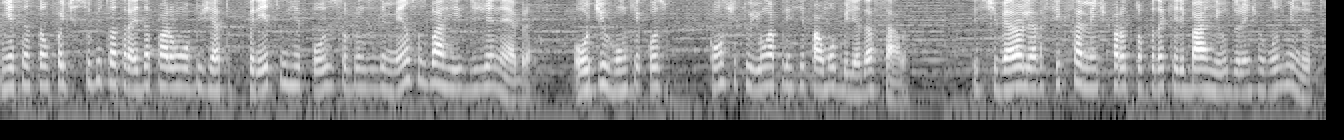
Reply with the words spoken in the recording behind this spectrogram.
minha atenção foi de súbito atraída para um objeto preto em repouso sobre um dos imensos barris de genebra, ou de rum que constituíam a principal mobília da sala. Estivera a olhar fixamente para o topo daquele barril durante alguns minutos,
